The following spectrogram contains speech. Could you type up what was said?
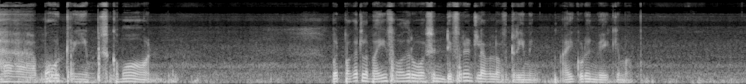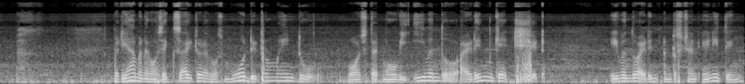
Ah, more dreams. Come on. But Pakatla, my father was in different level of dreaming. I couldn't wake him up. But yeah, man, I was excited. I was more determined to watch that movie, even though I didn't get shit even though I didn't understand anything,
